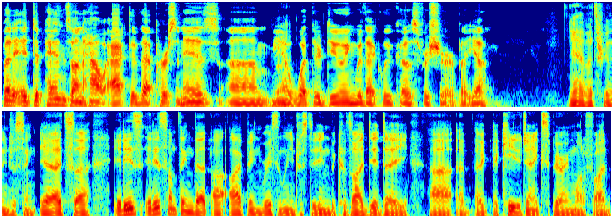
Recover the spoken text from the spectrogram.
but it depends on how active that person is, um, you know, what they're doing with that glucose for sure. But yeah. Yeah, that's really interesting. Yeah, it's uh, it is it is something that uh, I've been recently interested in because I did a uh, a, a ketogenic sparing modified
